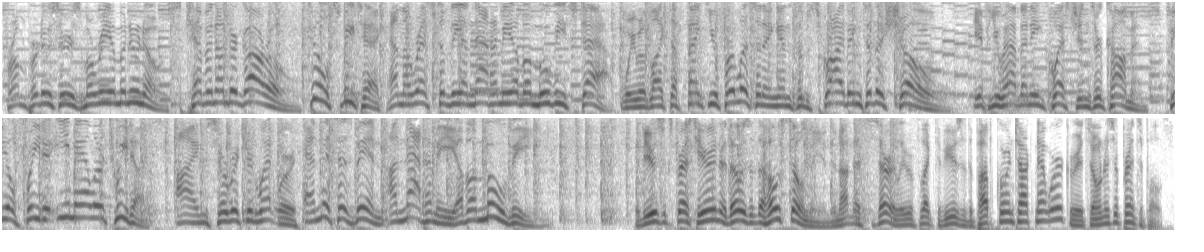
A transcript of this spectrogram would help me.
From producers Maria Menounos, Kevin Undergaro, Phil Svitek, and the rest of the Anatomy of a Movie staff, we would like to thank you for listening and subscribing to the show. If you have any questions or comments, feel free to email or tweet us. I'm Sir Richard Wentworth, and this has been Anatomy of a Movie. The views expressed herein are those of the hosts only and do not necessarily reflect the views of the Popcorn Talk Network or its owners or principals.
